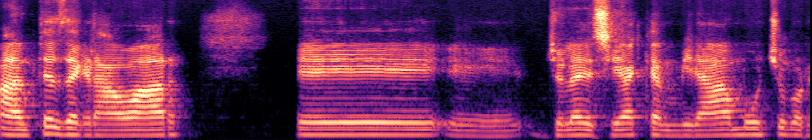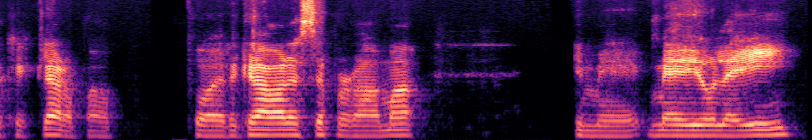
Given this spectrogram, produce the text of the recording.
Antes de grabar, eh, eh, yo le decía que admiraba mucho porque, claro, para poder grabar este programa, me medio leí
